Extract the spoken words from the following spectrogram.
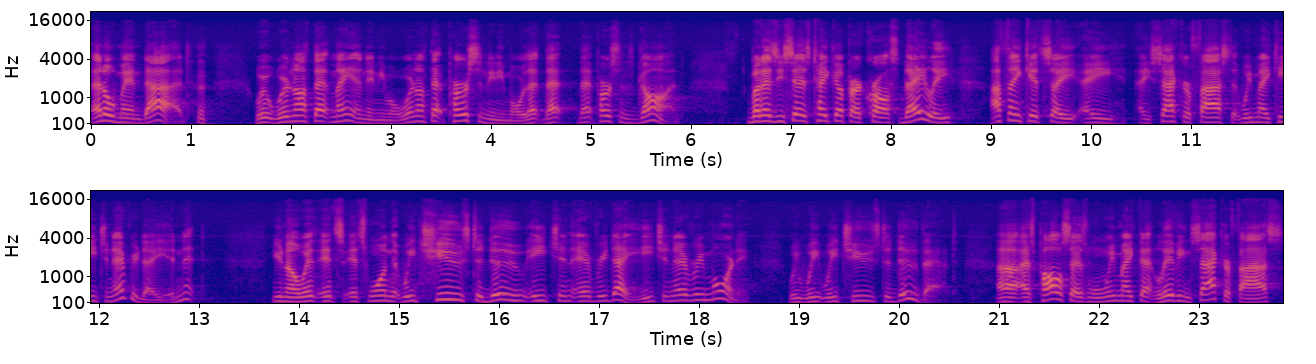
that old man died. we're, we're not that man anymore. We're not that person anymore. That, that, that person's gone. But as he says, take up our cross daily, I think it's a, a, a sacrifice that we make each and every day, isn't it? You know, it, it's, it's one that we choose to do each and every day, each and every morning. We, we, we choose to do that. Uh, as Paul says, when we make that living sacrifice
